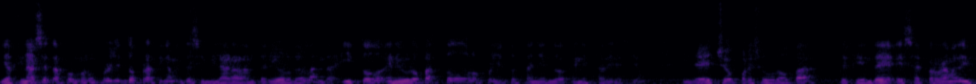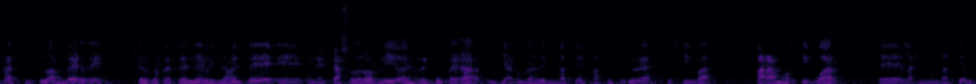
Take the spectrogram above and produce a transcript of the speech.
y al final se transformó en un proyecto prácticamente similar al anterior de Holanda. Y todo en Europa todos los proyectos están yendo en esta dirección. Y de hecho por eso Europa defiende ese programa de infraestructuras verdes que lo que pretende precisamente eh, en el caso de los ríos es recuperar llanuras de inundación, espacio fluvial que sirva para amortiguar eh, las inundaciones,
